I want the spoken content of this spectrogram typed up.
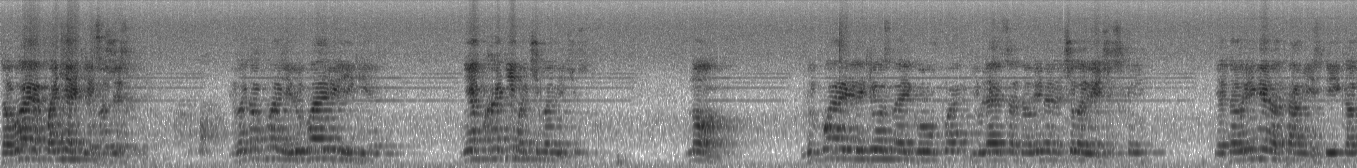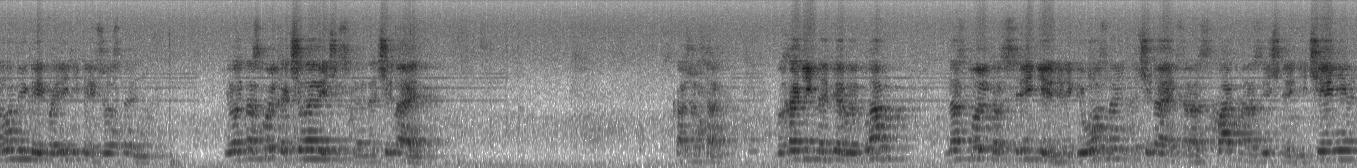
давая понятие божественное. И в этом плане любая религия необходима человечеству. Но любая религиозная группа является одновременно человеческой, и одновременно там есть и экономика, и политика, и все остальное. И вот насколько человеческое начинает, скажем так, выходить на первый план – настолько в среде религиозной начинается распад на различные течения,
